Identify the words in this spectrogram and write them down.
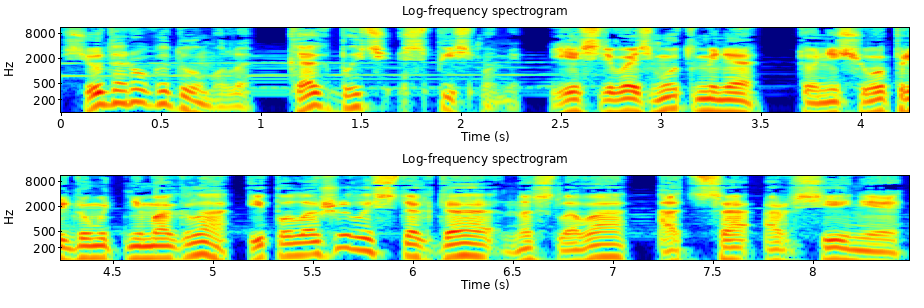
Всю дорогу думала, как быть с письмами. Если возьмут меня, то ничего придумать не могла, и положилась тогда на слова отца Арсения,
